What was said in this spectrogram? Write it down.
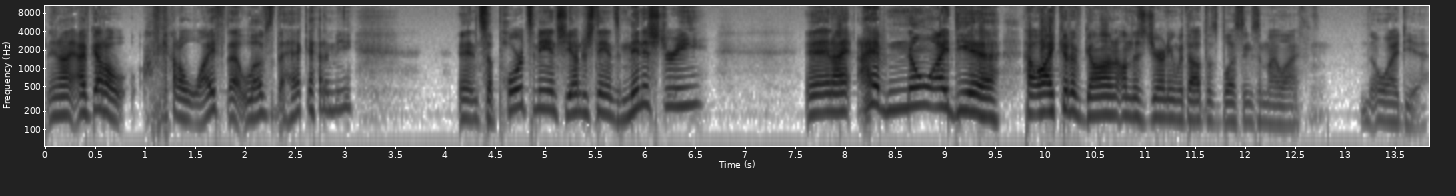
And I, I've got a I've got a wife that loves the heck out of me and supports me, and she understands ministry and I, I have no idea how I could have gone on this journey without those blessings in my life. No idea.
